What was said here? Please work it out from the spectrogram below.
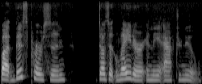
but this person does it later in the afternoon.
